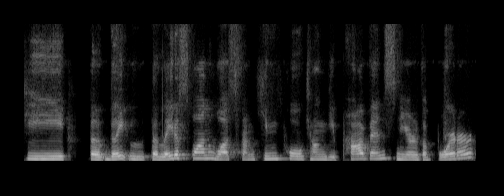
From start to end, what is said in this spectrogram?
he the, the, the latest one was from Gimpo, Gyeonggi province near the border.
